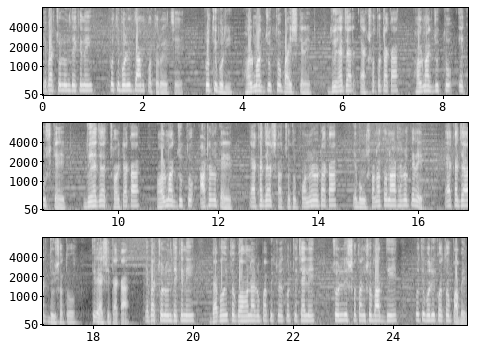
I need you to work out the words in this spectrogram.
এবার চলুন দেখে নেই প্রতি দাম কত রয়েছে। প্রতি ভরি হলমার্কযুক্ত বাইশ ক্যারেট, দুই হাজার একশত টাকা, হলমার্কযুক্ত একুশ ক্যারেট, দুই হাজার ছয় টাকা, হলমার্কযুক্ত আঠারো ক্যারেট, এক হাজার সাতশত পনেরো টাকা এবং সনাতন আঠারো ক্যারেট, এক হাজার দুইশত তিরাশি টাকা। এবার চলুন দেখে নেই, ব্যবহৃত গহনা রূপা বিক্রয় করতে চাইলে চল্লিশ শতাংশ বাদ দিয়ে প্রতি কত পাবেন?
